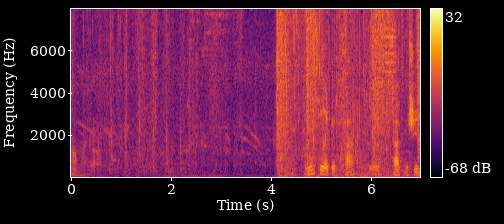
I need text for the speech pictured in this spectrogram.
Oh my god. Like a pack, uh, pack machine.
